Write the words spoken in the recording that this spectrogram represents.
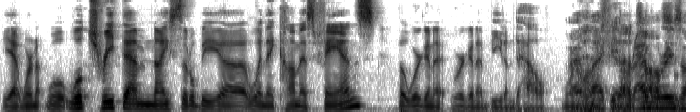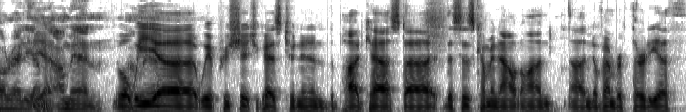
Yeah, we're not, we'll we'll treat them nice. It'll be uh, when they come as fans, but we're gonna we're gonna beat them to hell. We're I like it. Rivalries awesome. already. I'm, I'm in. Well, I'm we in. uh, we appreciate you guys tuning into the podcast. Uh, this is coming out on uh, November 30th.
